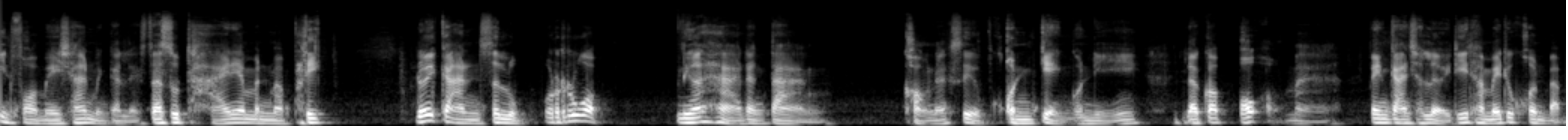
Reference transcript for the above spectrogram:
information เหมือนกันเลย แต่สุดท้ายเนี่ยมันมาพลิกด้วยการสรุปรวบเนื้อหาต่างๆ ของนักสืบคนเก่งคนนี้ แล้วก็โป๊ะออกมา เป็นการเฉลยที่ทำให้ทุกคนแบบ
